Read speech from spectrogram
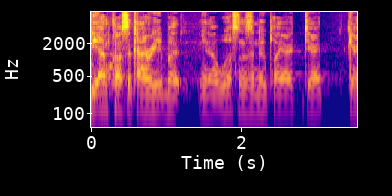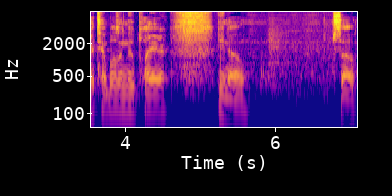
Yeah, I'm close to Kyrie, but you know Wilson's a new player. Garrett, Garrett Temple's a new player. You know, so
